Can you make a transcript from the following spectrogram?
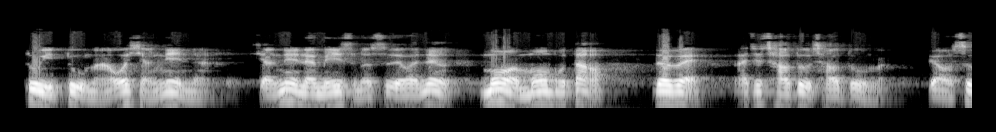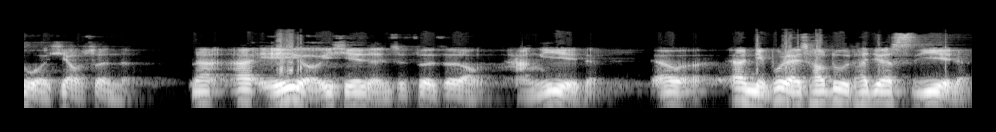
度一度嘛。我想念了，想念了没什么事，反正摸也摸不到，对不对？那就超度超度嘛，表示我孝顺了。那啊，也有一些人是做这种行业的。要要你不来超度，他就要失业了。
